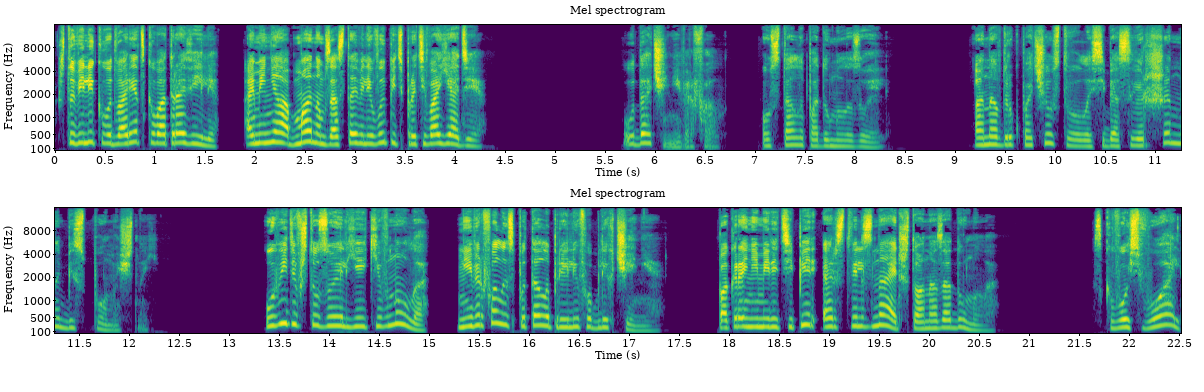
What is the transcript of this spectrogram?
что Великого Дворецкого отравили, а меня обманом заставили выпить противоядие». «Удачи, Неверфелл», — устало подумала Зоэль. Она вдруг почувствовала себя совершенно беспомощной. Увидев, что Зоэль ей кивнула, Неверфелл испытала прилив облегчения. По крайней мере, теперь Эрствель знает, что она задумала. Сквозь вуаль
